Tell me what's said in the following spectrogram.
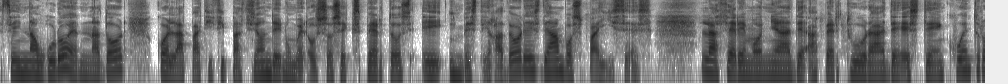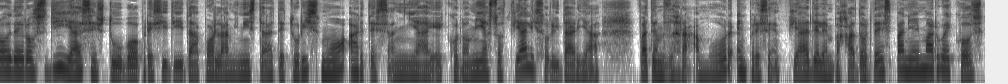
se inauguró en Nador con la participación de numerosos expertos e investigadores de ambos países. La ceremonia de apertura de este encuentro de los días estuvo presidida por la ministra de Turismo, Artesanía y Economía Social y Solidaria, Fatem Zahra Amor en presencia del embajador de España y Marruecos,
